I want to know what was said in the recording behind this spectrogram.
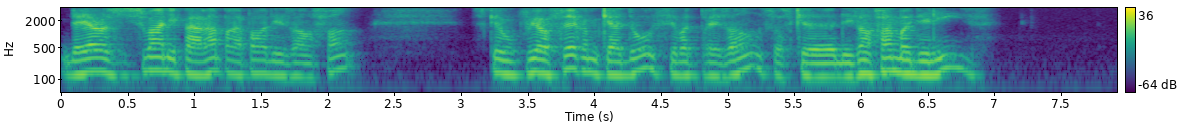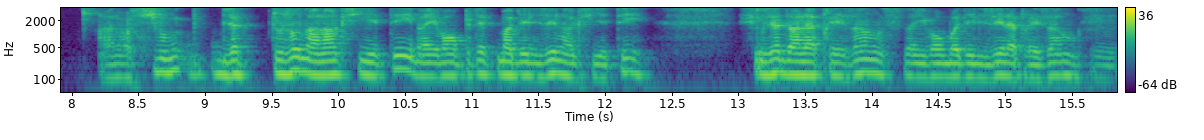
D'ailleurs, je dis souvent à des parents par rapport à des enfants, ce que vous pouvez offrir comme cadeau, c'est votre présence, parce que les enfants modélisent. Alors, si vous, vous êtes toujours dans l'anxiété, ben, ils vont peut-être modéliser l'anxiété. Si vous êtes dans la présence, ben, ils vont modéliser la présence. Mm.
